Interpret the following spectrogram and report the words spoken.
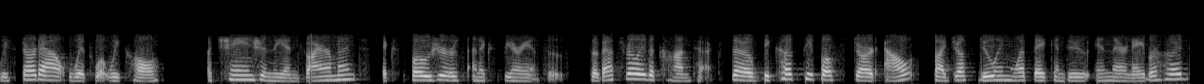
We start out with what we call a change in the environment, exposures, and experiences. So that's really the context. So because people start out by just doing what they can do in their neighborhood,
